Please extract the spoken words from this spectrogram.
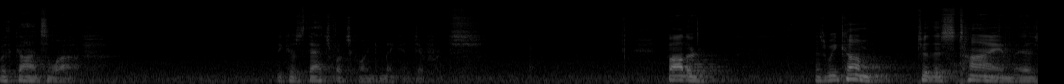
with God's love? Because that's what's going to make a difference. Father, as we come to this time, as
